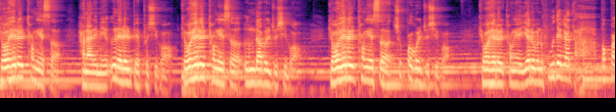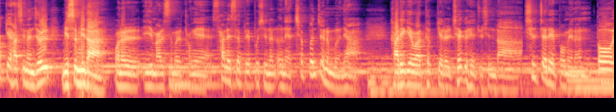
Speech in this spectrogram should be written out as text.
교회를 통해서 하나님이 은혜를 베푸시고 교회를 통해서 응답을 주시고 교회를 통해서 축복을 주시고 교회를 통해 여러분 후대가 다 복받게 하시는 줄 믿습니다. 오늘 이 말씀을 통해 산에서 베푸시는 은혜 첫 번째는 뭐냐? 가리개와 덮개를 제거해 주신다. 7절에 보면은 또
